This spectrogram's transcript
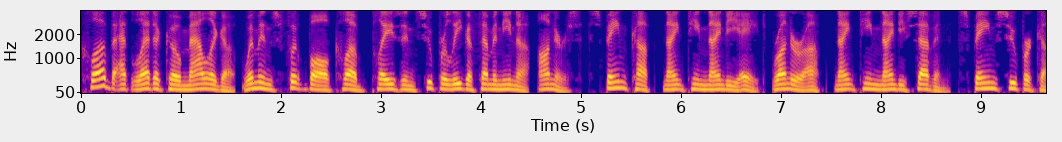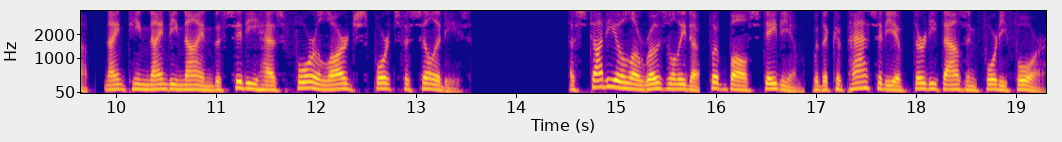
Club Atlético Málaga, women's football club plays in Superliga Femenina, Honors, Spain Cup, 1998, runner-up, 1997, Spain Super Cup, 1999 The city has four large sports facilities Estadio La Rosaleda, football stadium, with a capacity of 30,044.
